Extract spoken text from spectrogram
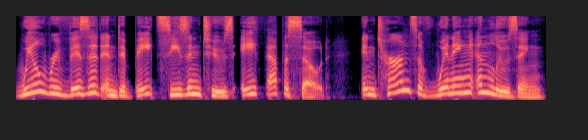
We'll revisit and debate Season 2's eighth episode. In terms of winning and losing,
